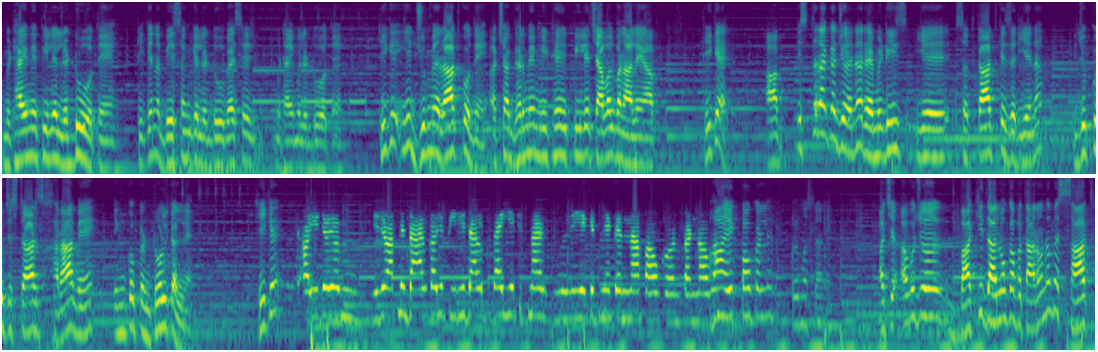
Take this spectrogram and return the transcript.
मिठाई में पीले लड्डू होते हैं। ठीक है ना बेसन के लड्डू वैसे मिठाई में लड्डू होते हैं। ठीक है ये जुम्मेरात को दें। अच्छा घर में मीठे पीले चावल बना लें आप। ठीक है? आप इस तरह का जो है ना रेमेडीज़ ये सदकात के ज़रिए ना जो कुछ स्टार्स ख़राब हैं इनको कंट्रोल कर लें। ठीक है? और ये जो ये जो आपने दाल का जो पीली दाल बताई ये कितना ये कितने करना पाव करना होगा? हाँ एक पाव कर ले कोई मसला नहीं। अच्छा अब वो जो बाकी दालों का बता रहा हूँ ना मैं सात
